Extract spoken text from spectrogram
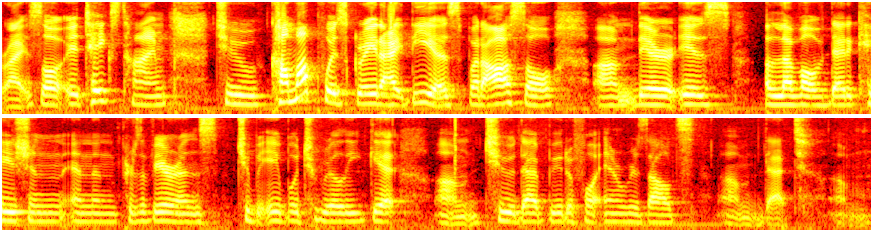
right? So it takes time to come up with great ideas, but also um, there is a level of dedication and then perseverance to be able to really get um, to that beautiful end results that um,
